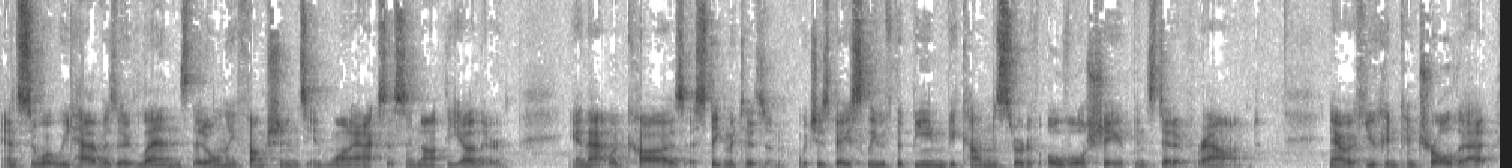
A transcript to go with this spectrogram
And so what we'd have is a lens that only functions in one axis and not the other. And that would cause astigmatism, which is basically if the beam becomes sort of oval shaped instead of round. Now, if you can control that,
